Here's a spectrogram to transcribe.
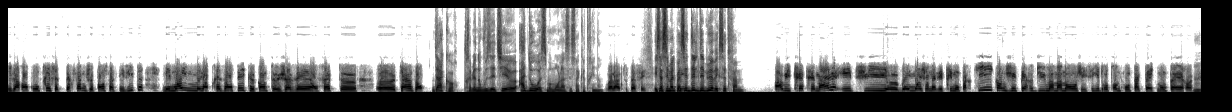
il a rencontré cette personne, je pense assez vite. Mais moi, il me l'a présenté que quand j'avais en fait 15 ans. D'accord, très bien. Donc vous étiez euh, ado à ce moment-là, c'est ça, Catherine Voilà, tout à fait. Et ça s'est mal passé dès le début avec cette femme? Ah oui, très très mal. Et puis euh, bon, moi j'en avais pris mon parti. Quand j'ai perdu ma maman, j'ai essayé de reprendre contact avec mon père mmh.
